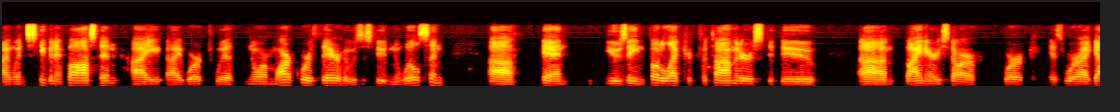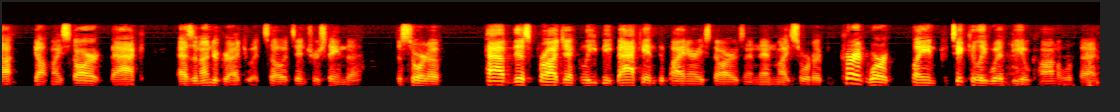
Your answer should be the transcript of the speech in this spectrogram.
I went to Stephen F. Austin. I, I worked with Norm Markworth there, who was a student of Wilson, uh, and using photoelectric photometers to do um, binary star work is where I got got my start back as an undergraduate. So it's interesting to to sort of have this project lead me back into binary stars and then my sort of current work playing particularly with the O'Connell effect.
